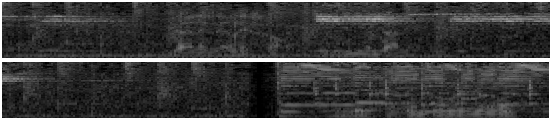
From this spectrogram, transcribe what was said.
ডালে ডালে সব বিভিন্ন ডালে বেশ শকুন্তলা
